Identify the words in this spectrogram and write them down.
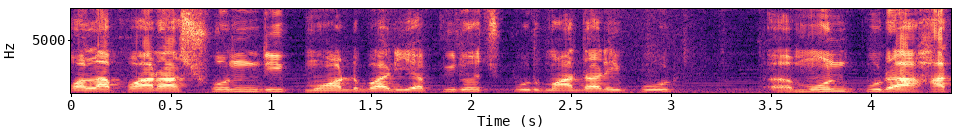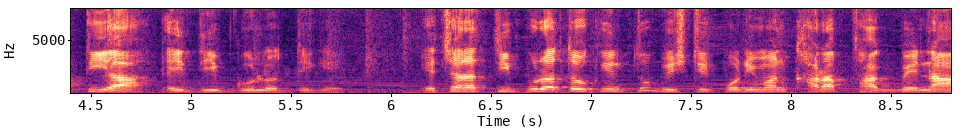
কলাপাড়া, সন্দ্বীপ, মঠবাড়িয়া, পিরোজপুর, মাদারীপুর মনপুরা, হাতিয়া, এই দ্বীপগুলোর দিকে। এছাড়া ত্রিপুরাতেও কিন্তু বৃষ্টির পরিমাণ খারাপ থাকবে না।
